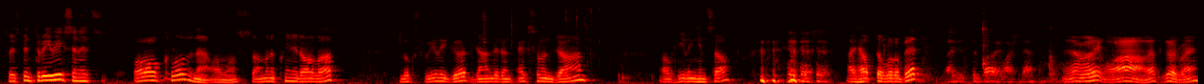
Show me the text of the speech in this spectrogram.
So it's been three weeks, and it's all closed now, almost. So I'm gonna clean it all up. Looks really good. John did an excellent job of healing himself. I helped a little bit. I just stood by and watched it happen. Yeah, really? Wow, that's good, right?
